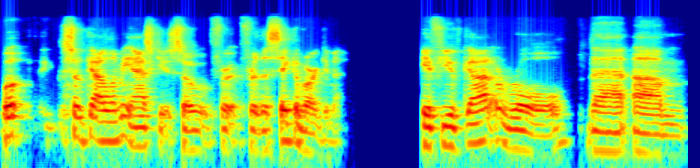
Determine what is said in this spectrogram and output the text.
Well, so Gal, let me ask you. So, for for the sake of argument, if you've got a role that um,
